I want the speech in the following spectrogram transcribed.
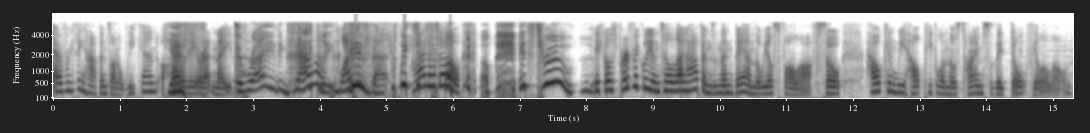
everything happens on a weekend, a Yes. holiday, or at night. Uh, Right. Exactly. Why is that? We I don't know. know. It's true. it goes perfectly until that happens and then bam the wheels fall off so how can we help people in those times so they don't feel alone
